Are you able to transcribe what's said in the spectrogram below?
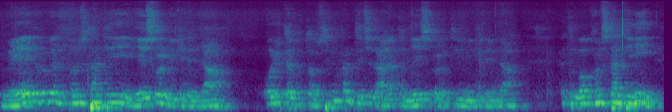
왜 그러면 콘스탄틴이 예수를 믿게 됐냐? 어릴 때부터 생각 듣지도 않았던 예수를 어떻게 믿게 됐냐? 하여튼 뭐 콘스탄틴이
